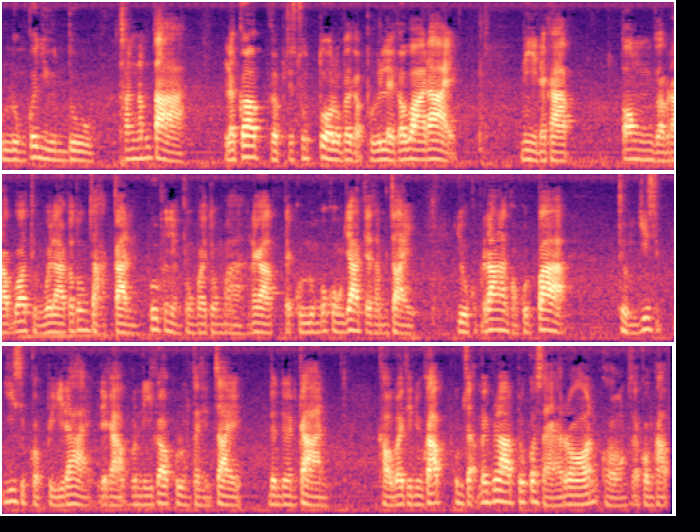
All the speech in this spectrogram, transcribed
คุณลุงก็ยืนดูทั้งน้ำตา แล้วก็เกือบจะซุดตัวลงไปกับพื้นเลยก็ว่าได้ นี่นะครับ ต้องยอมรับว่าถึงเวลาก็ต้องจากกันพูดกันอย่างตรงไปตรงมานะครับ แต่คุณลุงก็คงยากจะทำใจ อยู่กับร่างของคุณป้าถึง 20 20 กว่าปีได้นะครับวันนี้ก็คุณลุงตัดสินใจดำเนินการ เขาไวทีนิวครับ คุณจะไม่พลาดทุกกระแสร้อนของสังคมครับ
